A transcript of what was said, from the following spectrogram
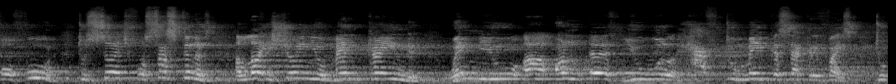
for food, to search for sustenance. Allah is showing you mankind, when you are on earth, you will have to make a sacrifice to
